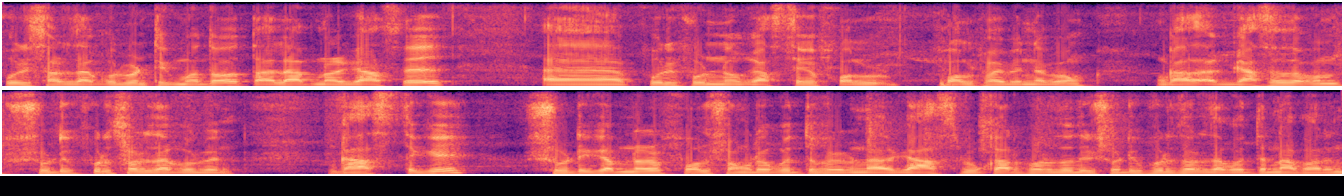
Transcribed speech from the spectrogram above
পরিচর্যা করবেন ঠিকমতো, তাহলে আপনার গাছে পরিপূর্ণ গাছ থেকে ফল ফল পাবেন এবং গাছে যখন সঠিক পরিচর্যা করবেন, গাছ থেকে সঠিক আপনারা ফল সংগ্রহ করতে পারবেন আর গাছ রোকার পর যদি সঠিক পরিচর্যা করতে না পারেন,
